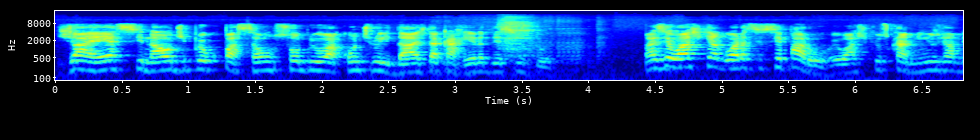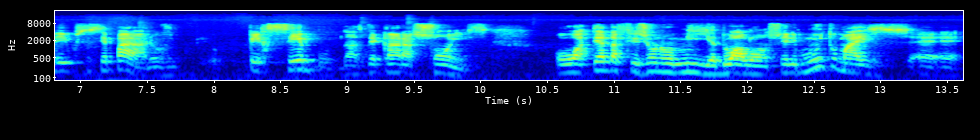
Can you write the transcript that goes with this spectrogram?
já é sinal de preocupação sobre a continuidade da carreira desses dois. Mas eu acho que agora se separou. Eu acho que os caminhos já meio que se separaram. Eu, eu percebo das declarações ou até da fisionomia do Alonso, ele muito mais, é,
